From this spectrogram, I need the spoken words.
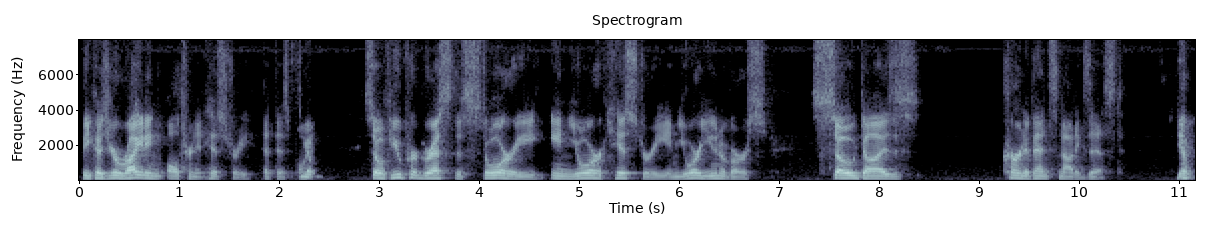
Because you're writing alternate history at this point. Yep. So if you progress the story in your history in your universe, so does current events not exist. Yep.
